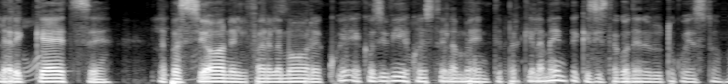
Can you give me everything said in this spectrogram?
Le ricchezze, la passione, il fare l'amore e così via. Questa è la mente, perché è la mente che si sta godendo tutto questo.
